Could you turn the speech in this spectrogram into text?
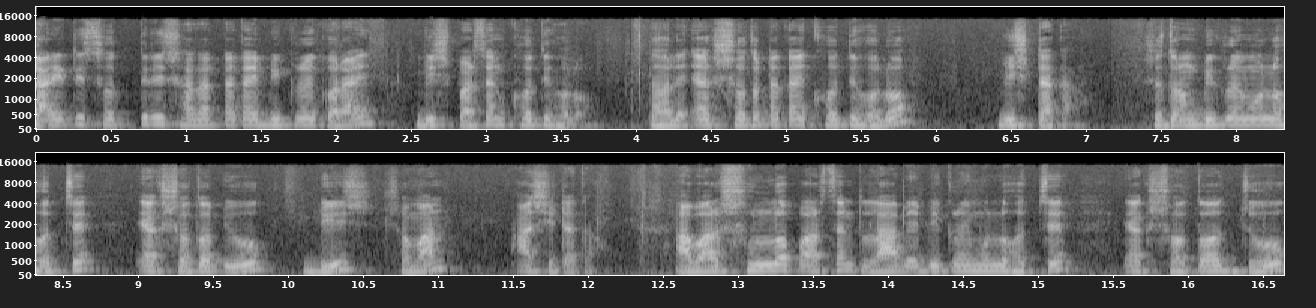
গাড়িটি ছত্রিশ হাজার টাকায় বিক্রয় করায় বিশ পার্সেন্ট ক্ষতি হলো। তাহলে একশত টাকায় ক্ষতি হলো বিশ টাকা। সুতরাং বিক্রয় মূল্য হচ্ছে একশত বিয়োগ বিশ সমান আশি টাকা। আবার ষোলো পার্সেন্ট লাভে বিক্রয় মূল্য হচ্ছে একশত যোগ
